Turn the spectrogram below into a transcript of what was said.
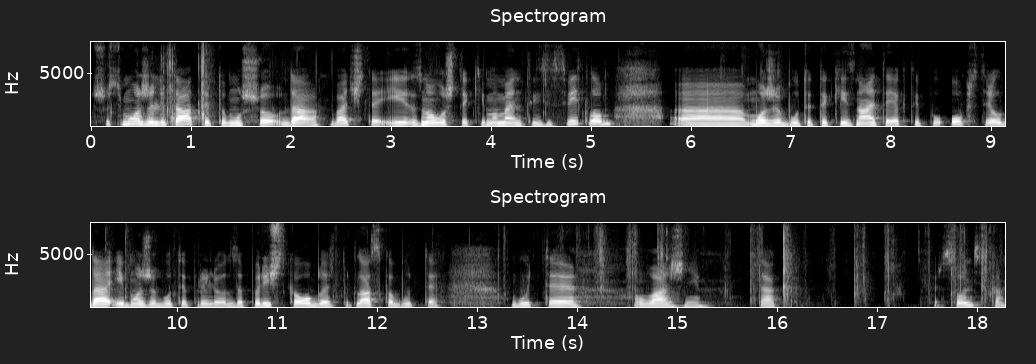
Щось може літати, тому що, да, бачите, і знову ж таки моменти зі світлом. Е, може бути такий, знаєте, як типу обстріл, да, і може бути прильот. Запорізька область, будь ласка, будьте, будьте уважні. Так, Херсонська.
